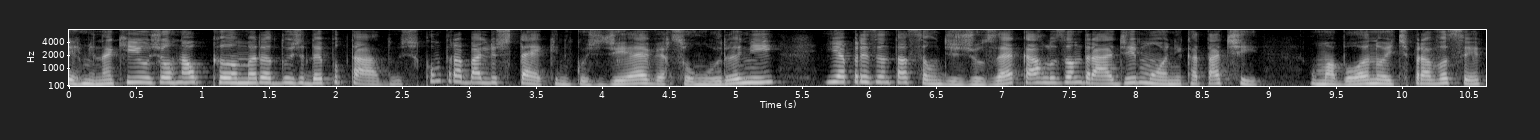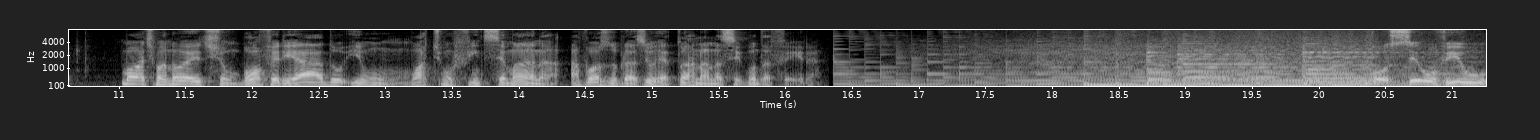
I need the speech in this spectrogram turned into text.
Termina aqui o jornal Câmara dos Deputados, com trabalhos técnicos de Everson Urani e apresentação de José Carlos Andrade e Mônica Tati. Uma boa noite para você. Uma ótima noite, um bom feriado e um ótimo fim de semana. A Voz do Brasil retorna na segunda-feira. Você ouviu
